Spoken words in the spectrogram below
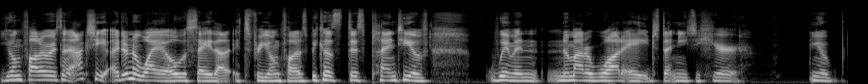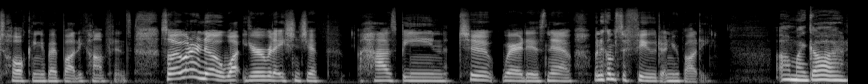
young followers, and actually, I don't know why I always say that it's for young followers because there's plenty of women, no matter what age, that need to hear you know, talking about body confidence. So I want to know what your relationship has been to where it is now when it comes to food and your body. Oh my god.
